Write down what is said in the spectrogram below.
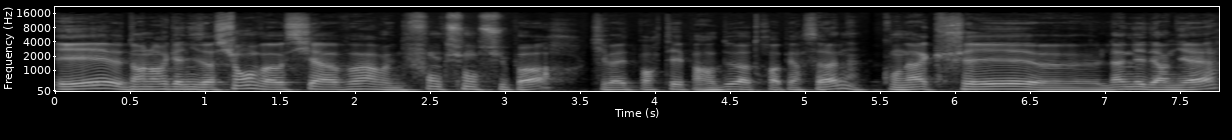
Et dans l'organisation, on va aussi avoir une fonction support qui va être portée par deux à trois personnes qu'on a créée euh, l'année dernière.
